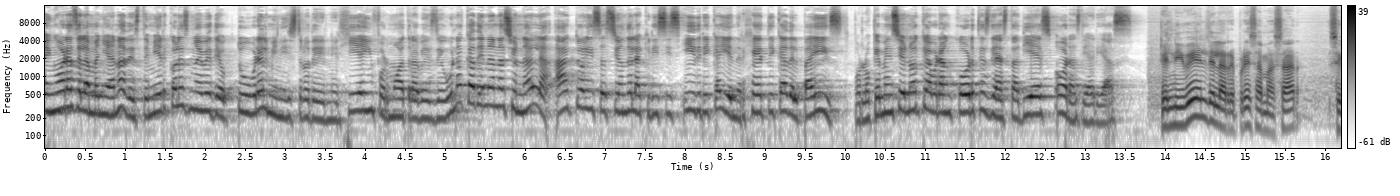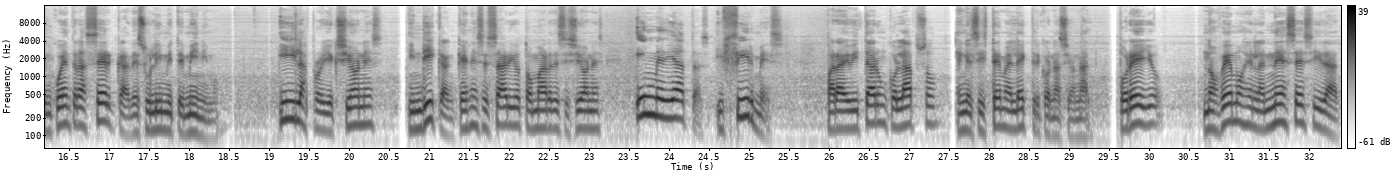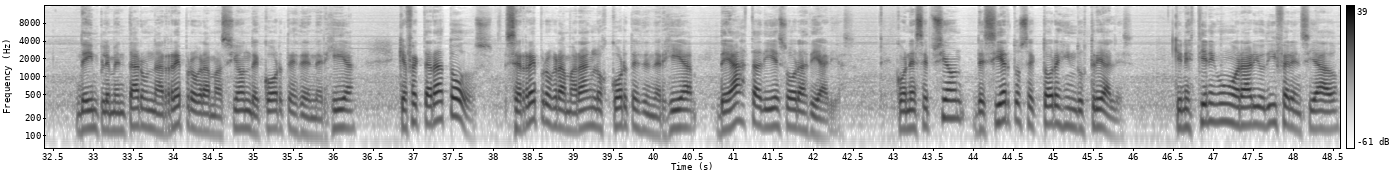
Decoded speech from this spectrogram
En horas de la mañana de este miércoles 9 de octubre, el ministro de Energía informó a través de una cadena nacional la actualización de la crisis hídrica y energética del país, por lo que mencionó que habrán cortes de hasta 10 horas diarias. El nivel de la represa Mazar se encuentra cerca de su límite mínimo y las proyecciones indican que es necesario tomar decisiones inmediatas y firmes para evitar un colapso en el sistema eléctrico nacional. Por ello, nos vemos en la necesidad de implementar una reprogramación de cortes de energía que afectará a todos. Se reprogramarán los cortes de energía de hasta 10 horas diarias, con excepción de ciertos sectores industriales, quienes tienen un horario diferenciado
